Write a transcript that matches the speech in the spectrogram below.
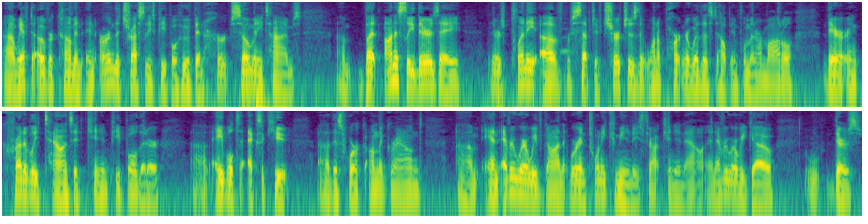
um, we have to overcome and, and earn the trust of these people who have been hurt so many times. Um, but honestly, there's a there's plenty of receptive churches that want to partner with us to help implement our model. They're incredibly talented Kenyan people that are uh, able to execute uh, this work on the ground. Um, and everywhere we've gone, we're in 20 communities throughout Kenya now, and everywhere we go, w- there's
